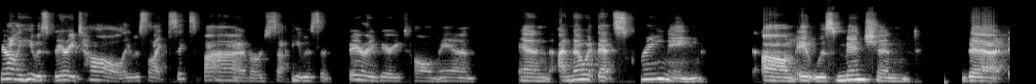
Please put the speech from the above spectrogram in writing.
apparently he was very tall. He was like six five or so. He was a very very tall man. And I know at that screening, um, it was mentioned that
